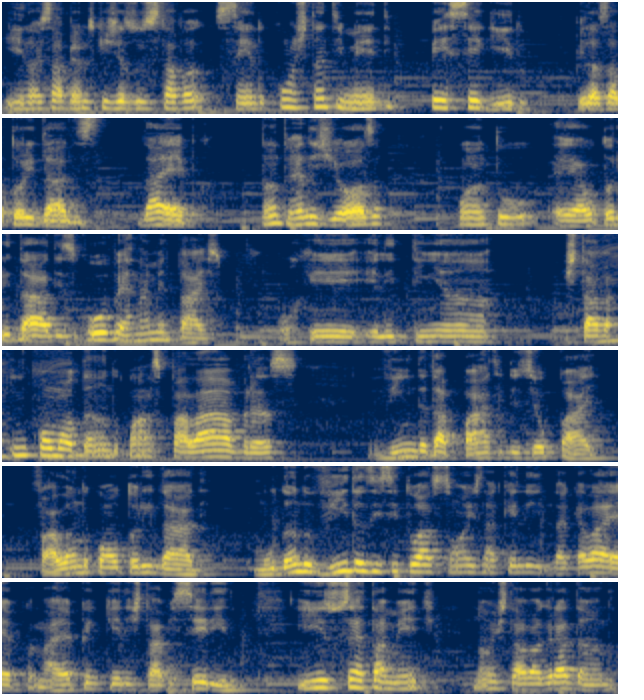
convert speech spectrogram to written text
e nós sabemos que Jesus estava sendo constantemente perseguido pelas autoridades da época, tanto religiosa quanto é, autoridades governamentais, porque ele tinha estava incomodando com as palavras vindas da parte do seu pai, falando com autoridade, mudando vidas e situações naquele, naquela época, na época em que ele estava inserido. E isso certamente não estava agradando,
